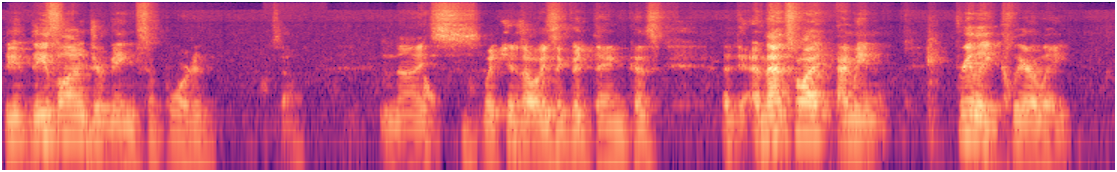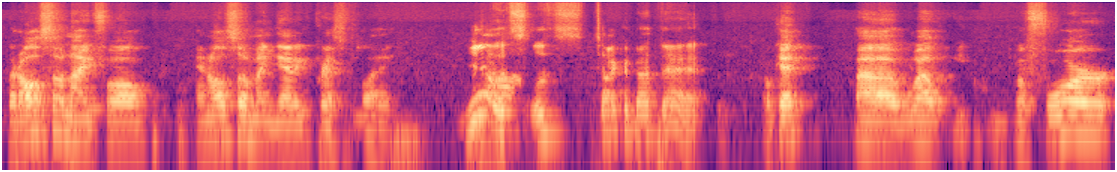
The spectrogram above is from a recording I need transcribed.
These lines are being supported, so Nice. which is always a good thing because, and that's why I mean, really clearly, but also Nightfall and also Magnetic Press Play. Yeah, let's let's talk about that. Okay. Uh, well, before,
